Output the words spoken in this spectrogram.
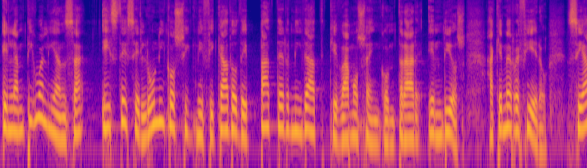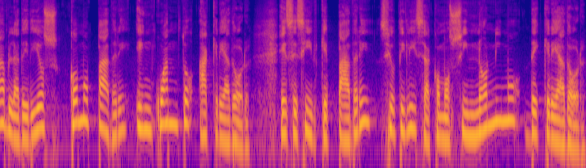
En la antigua alianza, este es el único significado de paternidad que vamos a encontrar en Dios. ¿A qué me refiero? Se habla de Dios como Padre en cuanto a Creador. Es decir, que Padre se utiliza como sinónimo de Creador.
